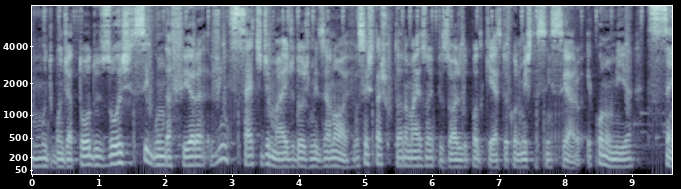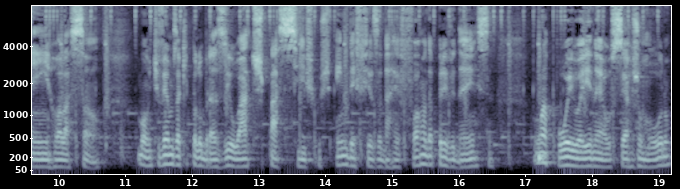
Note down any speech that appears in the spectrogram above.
Muito bom dia a todos. Hoje, segunda-feira, 27 de maio de 2019. Você está escutando mais um episódio do podcast do Economista Sincero: Economia sem enrolação. Bom, tivemos aqui pelo Brasil atos pacíficos em defesa da reforma da Previdência, um apoio aí, né, ao Sérgio Moro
